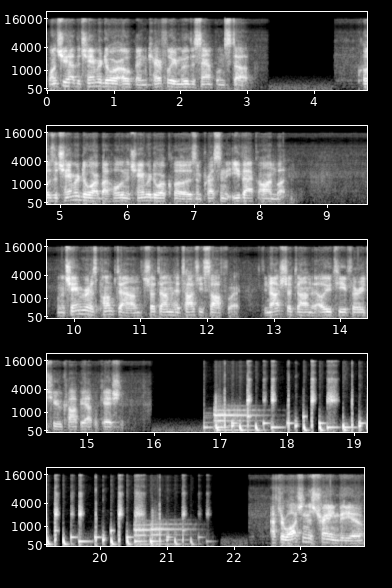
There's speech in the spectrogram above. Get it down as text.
Once you have the chamber door open, carefully remove the sample and stub. Close the chamber door by holding the chamber door closed and pressing the evac on button. When the chamber has pumped down, shut down the Hitachi software. Do not shut down the LUT32 copy application. After watching this training video,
